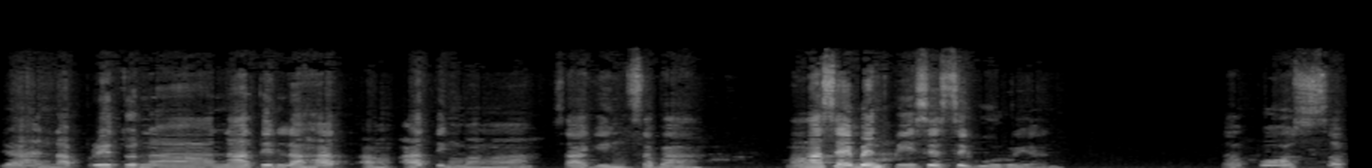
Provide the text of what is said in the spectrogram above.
Yan, naprito na natin lahat ang ating mga saging saba. Mga 7 pieces siguro yan. Tapos, sa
